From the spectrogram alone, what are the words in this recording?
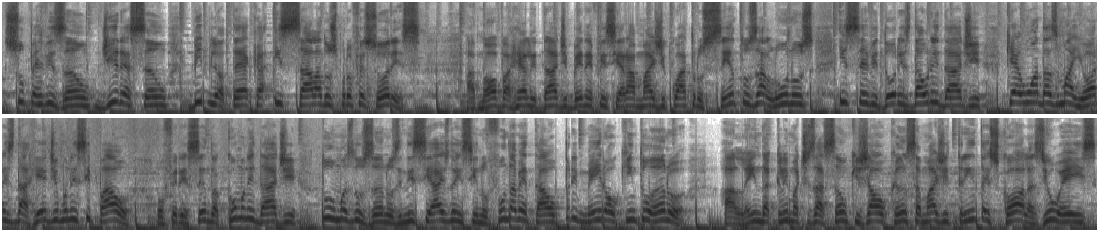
supervisão, direção, biblioteca e sala dos professores. A nova realidade beneficiará mais de 400 alunos e servidores da unidade, que é uma das maiores da rede municipal, oferecendo à comunidade turmas dos anos iniciais do ensino fundamental, primeiro ao quinto ano. Além da climatização que já alcança mais de 30 escolas e o ex,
